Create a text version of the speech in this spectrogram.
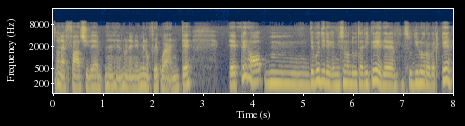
non è facile, eh, non è nemmeno frequente. Eh, però mh, devo dire che mi sono dovuta ricredere su di loro perché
